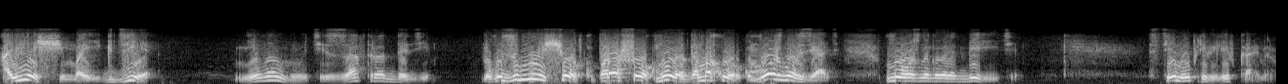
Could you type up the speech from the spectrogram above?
А вещи мои где? Не волнуйтесь, завтра отдадим. Ну хоть зубную щетку, порошок, мыло да можно взять? Можно, говорят, берите. С тем и привели в камеру.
